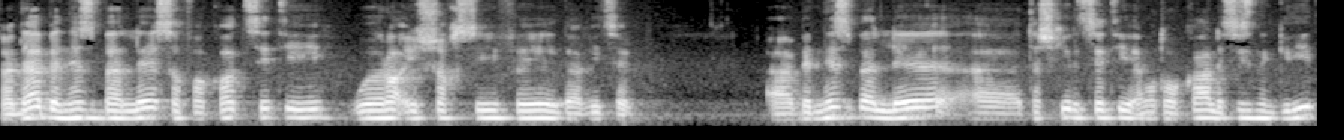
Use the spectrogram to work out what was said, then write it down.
فده بالنسبة لصفقات سيتي ورأيي الشخصي في دافيد سيلفا. آه بالنسبة لتشكيلة سيتي المتوقعة لل season الجديد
